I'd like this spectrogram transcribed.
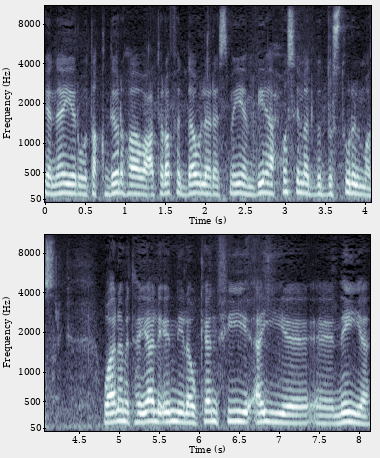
يناير وتقديرها واعتراف الدولة رسميا بها حسمت بالدستور المصري وأنا متهيألي أني لو كان في أي نية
